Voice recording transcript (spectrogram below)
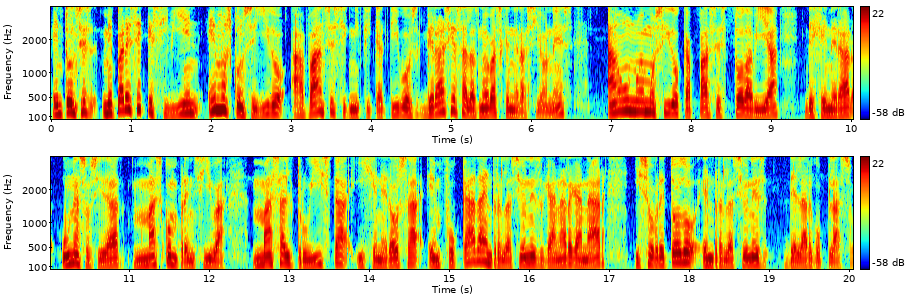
Entonces, me parece que si bien hemos conseguido avances significativos gracias a las nuevas generaciones, aún no hemos sido capaces todavía de generar una sociedad más comprensiva, más altruista y generosa, enfocada en relaciones ganar-ganar y sobre todo en relaciones de largo plazo.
